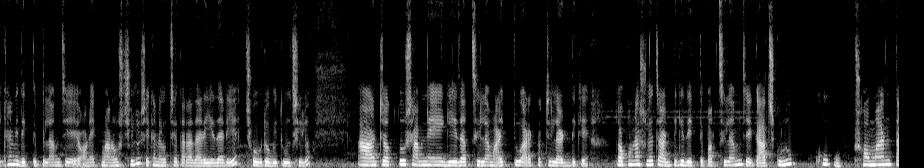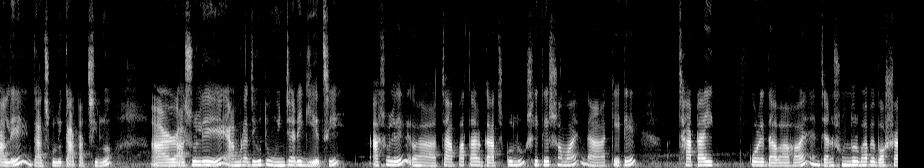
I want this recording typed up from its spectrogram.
এখানে দেখতে পেলাম যে অনেক মানুষ ছিল, সেখানে হচ্ছে তারা দাঁড়িয়ে দাঁড়িয়ে ছবি টবি তুলছিল। আর যতদূর সামনে এগিয়ে যাচ্ছিলাম, আরেকটু, আরেকটা টিলার দিকে, তখন আসলে চারদিকে দেখতে পাচ্ছিলাম যে গাছগুলো খুব সমান তালে গাছগুলি কাটা ছিল। আর আসলে আমরা যেহেতু উইন্টারে গিয়েছি, আসলে চা পাতার গাছগুলো শীতের সময় কেটে ছাঁটাই করে দেওয়া হয়, যেন সুন্দরভাবে বর্ষা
